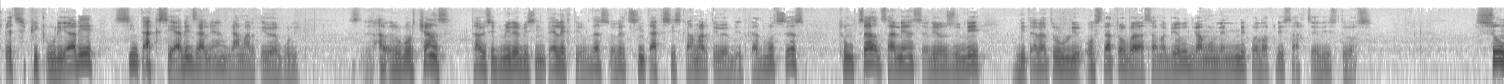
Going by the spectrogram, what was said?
სპეციფიკური არის სინტაქსი არის ძალიან გამარტივებული. როგორც ჩანს თავისი გმირების ინტელექტი უნდა სწორედ სინტაქსის გამარტივებით გადმოცეს თუმცა ძალიან სერიოზული ლიტერატურული ოსტატობა სამაგიეროდ გამოვლენილი ყველაფრის აღწერის დროს. სულ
